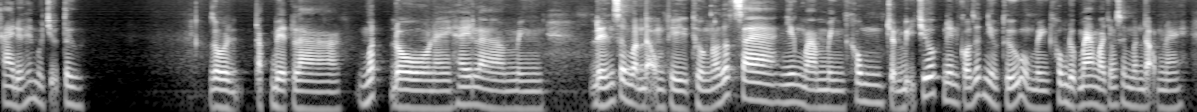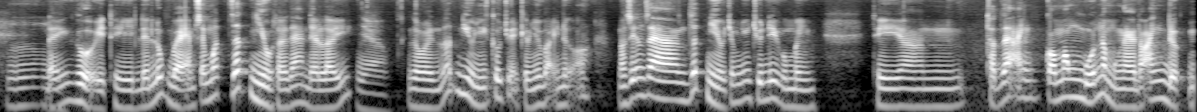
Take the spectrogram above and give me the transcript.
Hai đứa hết một triệu tư. Rồi đặc biệt là mất đồ này hay là mình đến sân vận động thì thường nó rất xa nhưng mà mình không chuẩn bị trước nên có rất nhiều thứ của mình không được mang vào trong sân vận động này Ừ. đấy gửi thì đến lúc về em sẽ mất rất nhiều thời gian để lấy Yeah. rồi rất nhiều những câu chuyện kiểu như vậy nữa nó diễn ra rất nhiều trong những chuyến đi của mình thì ờ, thật ra anh có mong muốn là một ngày đó anh được ừ,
